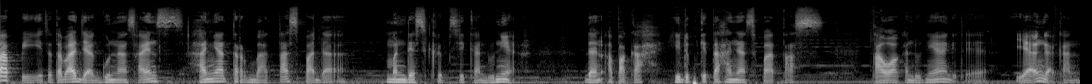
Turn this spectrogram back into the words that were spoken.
tapi tetap aja guna sains hanya terbatas pada mendeskripsikan dunia. Dan apakah hidup kita hanya sebatas tahu akan dunia gitu ya? Ya enggak kan.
